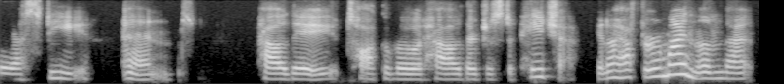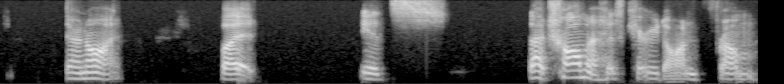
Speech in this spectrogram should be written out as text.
FASD and how they talk about how they're just a paycheck. And I have to remind them that they're not. But it's that trauma has carried on from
